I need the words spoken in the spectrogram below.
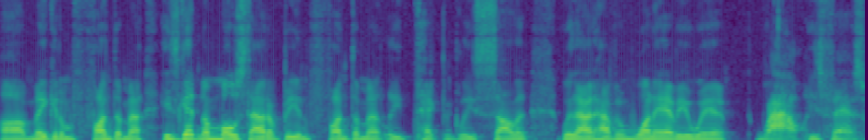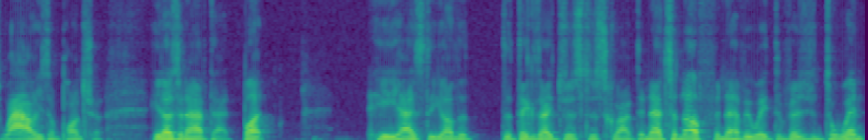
uh, making him fundamental. He's getting the most out of being fundamentally, technically solid without having one area where, wow, he's fast. Wow, he's a puncher. He doesn't have that, but he has the other the things I just described, and that's enough in the heavyweight division to win.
